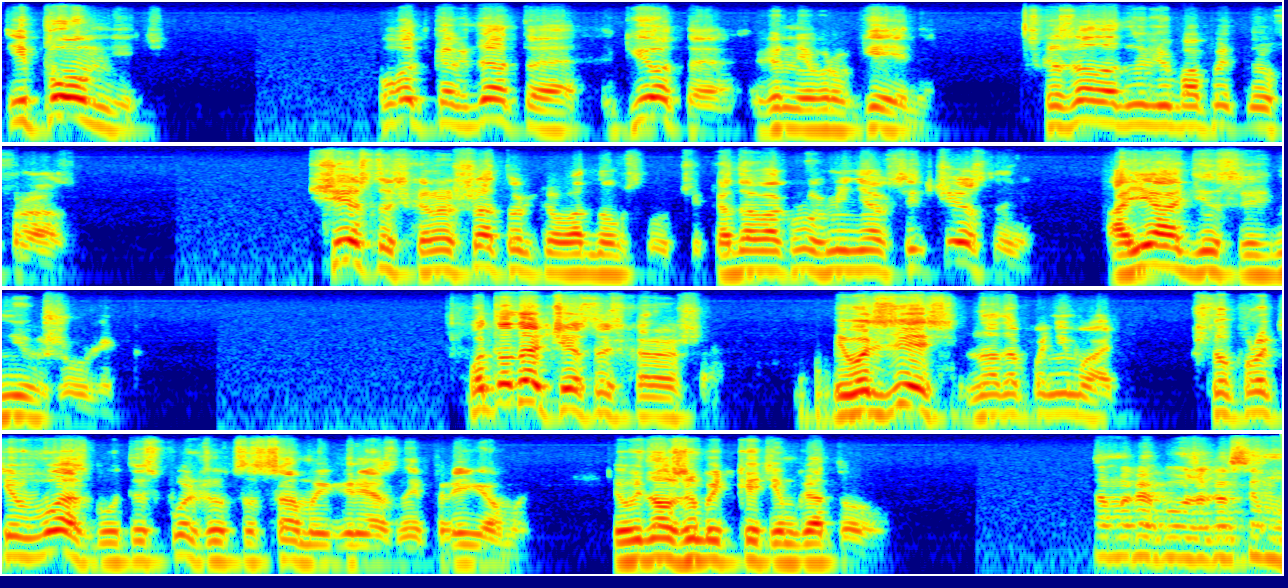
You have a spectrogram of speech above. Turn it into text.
И помнить, вот когда-то Гёте, вернее, вру, Гейна, сказал одну любопытную фразу. Честность хороша только в одном случае, когда вокруг меня все честные, а я один среди них жулик. Вот тогда честность хороша. И вот здесь надо понимать, что против вас будут использоваться самые грязные приемы. И вы должны быть к этим готовы. Там мы как бы уже ко всему.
